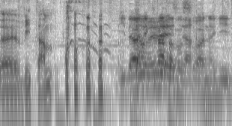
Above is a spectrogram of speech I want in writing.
E, witam. Idealnie krata zasłania, git.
